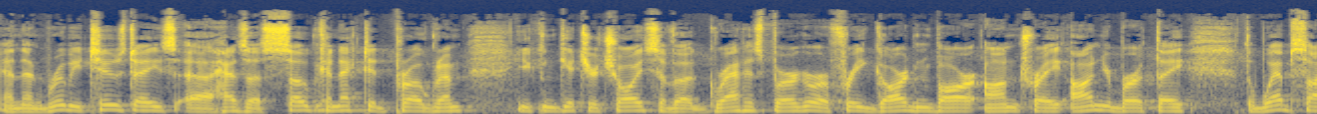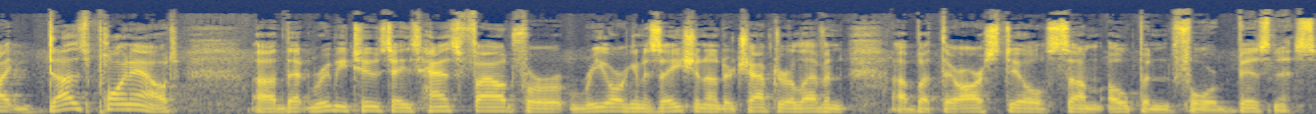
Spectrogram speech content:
And then Ruby Tuesdays uh, has a So Connected program you can get your choice of a gratis burger or free garden bar entree on your birthday. The website does point out uh, that Ruby Tuesdays has filed for reorganization under Chapter 11, uh, but there are still some open for business.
